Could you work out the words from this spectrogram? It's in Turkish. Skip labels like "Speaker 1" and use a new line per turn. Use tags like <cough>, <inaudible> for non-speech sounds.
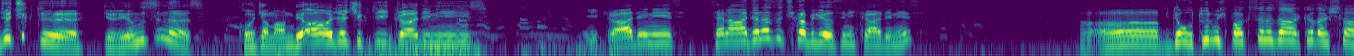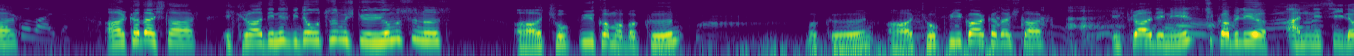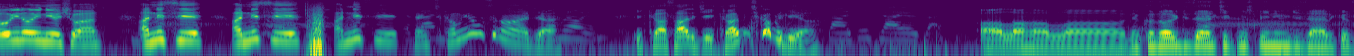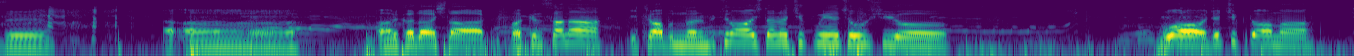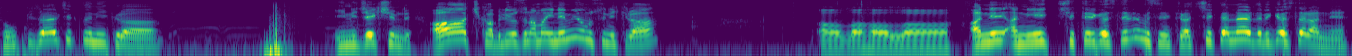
Speaker 1: Ağaca çıktı. Görüyor musunuz? Kocaman bir ağaca çıktı İkra Deniz. İkra. Sen ağaca nasıl çıkabiliyorsun İkra Deniz?
Speaker 2: Çok kolay.
Speaker 1: Aa, bir de oturmuş baksanıza arkadaşlar.
Speaker 2: Kolaydı.
Speaker 1: Arkadaşlar, İkra Deniz bir de oturmuş görüyor musunuz? Aa çok büyük ama bakın. Bakın, aa çok büyük arkadaşlar. İkra Deniz çıkabiliyor. Annesiyle oyun oynuyor şu an. Annesi, annesi, annesi. Sen
Speaker 2: Efendim?
Speaker 1: çıkamıyor musun ağaca?
Speaker 2: Bilmiyorum.
Speaker 1: İkra sadece İkra mı çıkabiliyor?
Speaker 2: Sadece ikraya özel.
Speaker 1: Allah Allah, ne kadar güzel çıkmış benim güzel kızım. <laughs> Aa. Arkadaşlar bakın sana İkra bunların bütün ağaçlarına çıkmaya çalışıyor. Bu ağaca çıktı ama. Çok güzel çıktın İkra. İnecek şimdi. Aa çıkabiliyorsun ama inemiyor musun İkra? Allah Allah. Anne anneye çiçekleri gösterir misin İkra? Çiçekler nerede bir göster anneye.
